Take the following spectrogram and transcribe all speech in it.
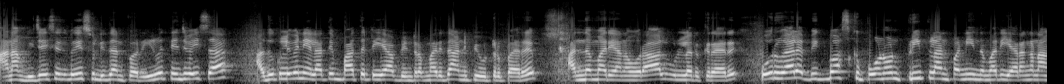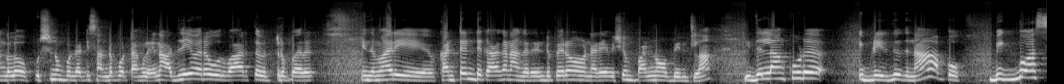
ஆனால் விஜய் சேதுபதி சொல்லி தான் இருப்பார் இருபத்தஞ்சு வயசா அதுக்குள்ளவே நீ எல்லாத்தையும் பார்த்துட்டியா அப்படின்ற மாதிரி தான் அனுப்பி விட்டுருப்பாரு. அந்த மாதிரியான ஒரு ஆள் உள்ள இருக்கிறாரு. ஒருவேளை பிக் பாஸ்க்கு போனோன்னு ப்ரீ பிளான் பண்ணி இந்த மாதிரி இறங்குனாங்களோ புருஷனும் பொண்டாட்டி சண்டை போட்டாங்களோ ஏன்னா அதுலேயே வர ஒரு வார்த்தை விட்டுருப்பாரு. இந்த மாதிரி கண்டென்ட்டுக்காக நாங்கள் ரெண்டு பேரும் நிறைய விஷயம் பண்ணோம் அப்படின்ட்டுலாம். இதெல்லாம் கூட இப்படி இருந்ததுன்னா அப்போது பிக் பாஸ்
